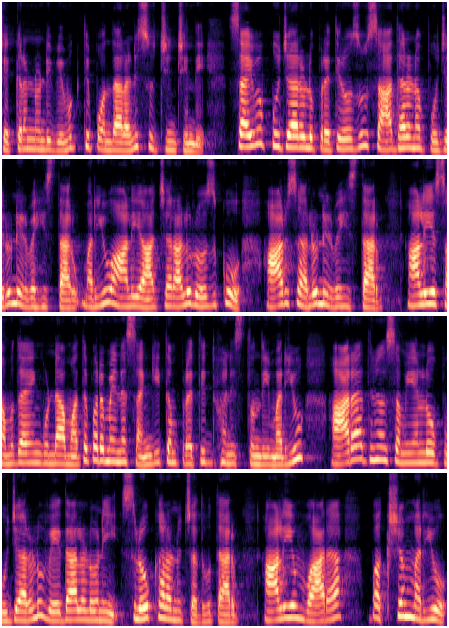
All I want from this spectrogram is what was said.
చక్రం నుండి విముక్తి పొందాలని సూచించింది. శైవ పూజారులు ప్రతిరోజు సాధారణ పూజలు నిర్వహిస్తారు మరియు ఆలయ ఆచారాలు రోజుకు ఆరుసార్లు నిర్వహిస్తారు. ఆలయ సముదాయం గుండా మతపరమైన సంగీతం ప్రతిధ్వనిస్తుంది మరియు ఆరాధన సమయంలో పూజారులు వేదాలలోని శ్లోకాలను చదువుతారు. ఆలయం వార పక్షం మరియు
